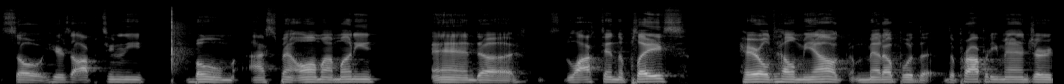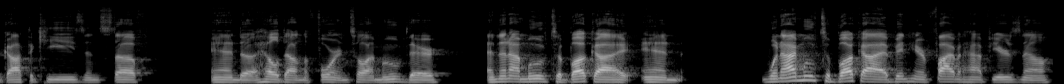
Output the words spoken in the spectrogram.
so here's the opportunity boom, I spent all my money and uh, locked in the place. Harold helped me out, met up with the, the property manager, got the keys and stuff, and uh, held down the fort until I moved there. And then I moved to Buckeye. And when I moved to Buckeye, I've been here five and a half years now.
